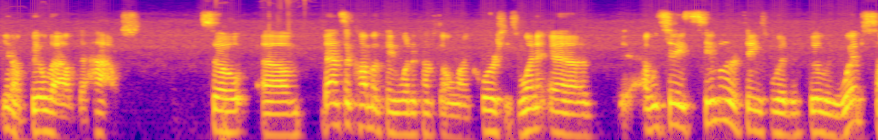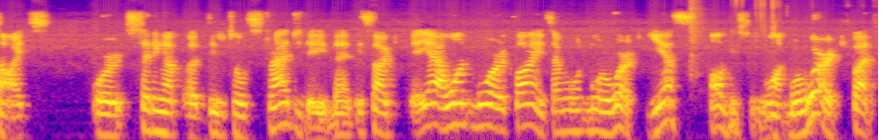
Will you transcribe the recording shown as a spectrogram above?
you know build out the house. So um, that's a common thing when it comes to online courses. When uh, I would say similar things with building websites or setting up a digital strategy. That it's like, yeah, I want more clients, I want more work. Yes, obviously, you want more work, but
